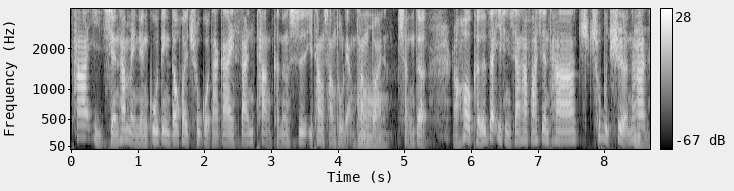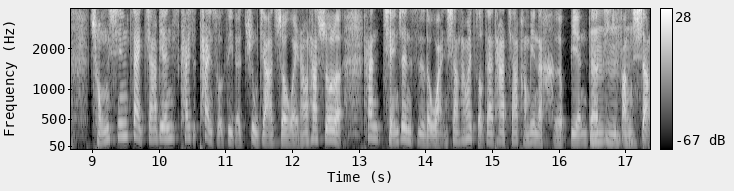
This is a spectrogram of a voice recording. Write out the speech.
他以前他每年固定都会出国大概三趟，可能是一趟长途两趟短程的。然后可是，在疫情下，他发现他出不去了。那他重新在家边开始探索自己的住家周围。然后他说了，他前一阵子的晚上，他会走在他家旁边的河边的堤防上，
